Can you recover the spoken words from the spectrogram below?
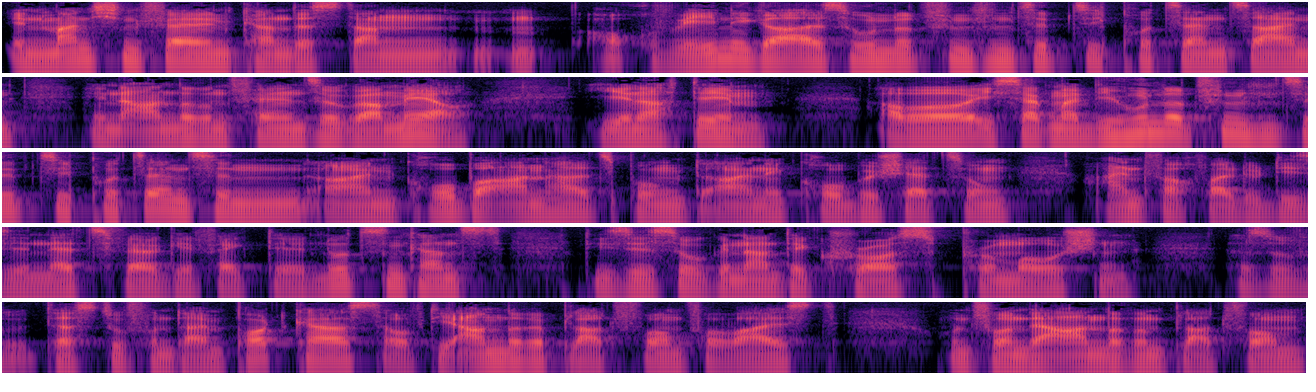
In manchen Fällen kann das dann auch weniger als 175 Prozent sein, in anderen Fällen sogar mehr, je nachdem. Aber ich sag mal, die 175 Prozent sind ein grober Anhaltspunkt, eine grobe Schätzung, einfach weil du diese Netzwerkeffekte nutzen kannst, diese sogenannte Cross-Promotion, also dass du von deinem Podcast auf die andere Plattform verweist und von der anderen Plattform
